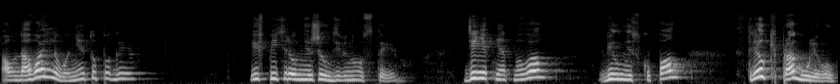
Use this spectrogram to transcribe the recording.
А у Навального нет ОПГ. И в Питере он не жил в 90-е. Денег не отмывал, вил не скупал, стрелки прогуливал.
